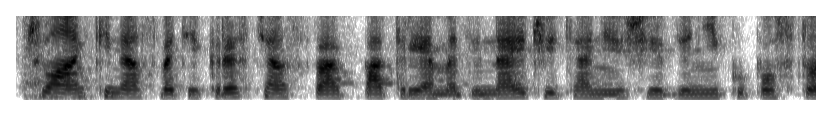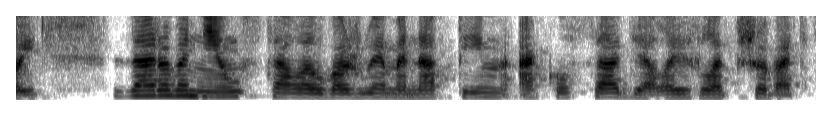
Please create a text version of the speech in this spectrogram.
Články na svete kresťanstva patria medzi najčítanejšie v denníku Postoj. Zároveň neustále uvažujeme nad tým, ako sa ďalej zlepšovať.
